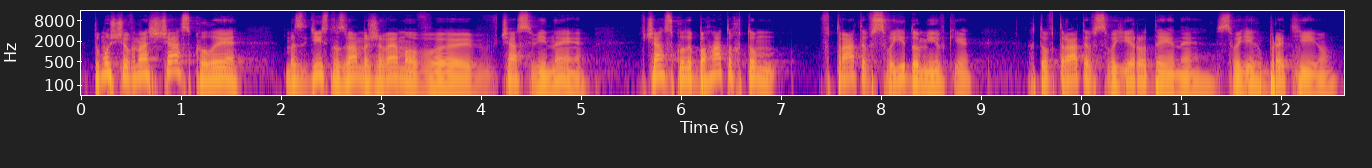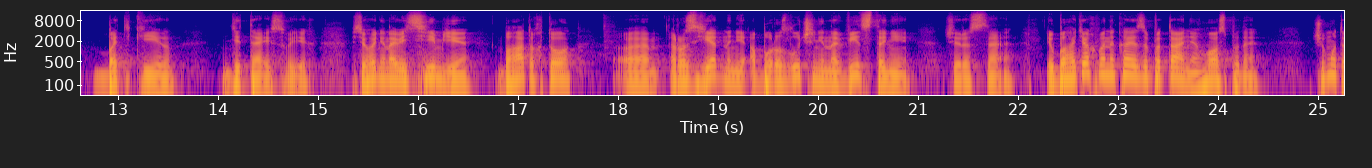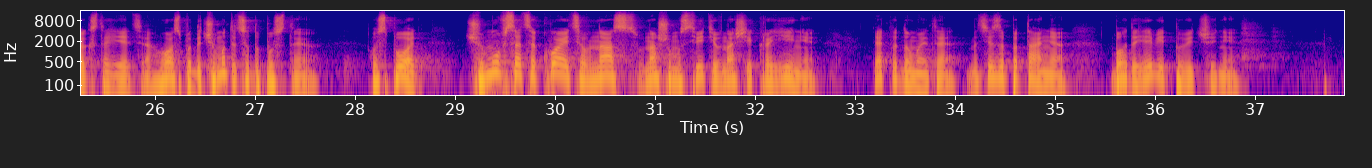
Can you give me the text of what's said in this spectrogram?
Тому що в наш час, коли ми дійсно з вами живемо в, в час війни, в час, коли багато хто втратив свої домівки, хто втратив свої родини, своїх братів, батьків, дітей своїх. Сьогодні навіть сім'ї, багато хто е, роз'єднані або розлучені на відстані через це. І у багатьох виникає запитання: Господи, чому так стається? Господи, чому ти це допустив? Господь, чому все це коїться в нас, в нашому світі, в нашій країні? Як ви думаєте, на ці запитання Бог дає відповідь чи ні?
